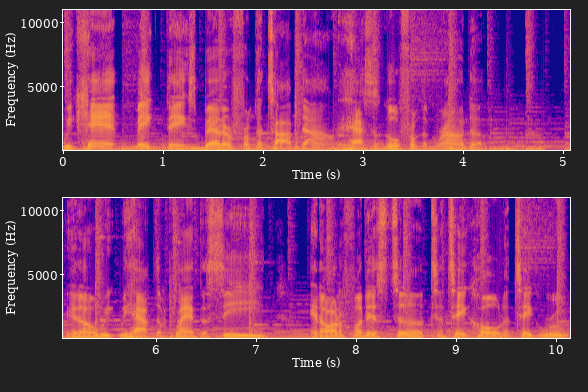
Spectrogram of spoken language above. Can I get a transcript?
we can't make things better from the top down. It has to go from the ground up. You know, we, we have to plant the seed in order for this to to take hold and take root.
